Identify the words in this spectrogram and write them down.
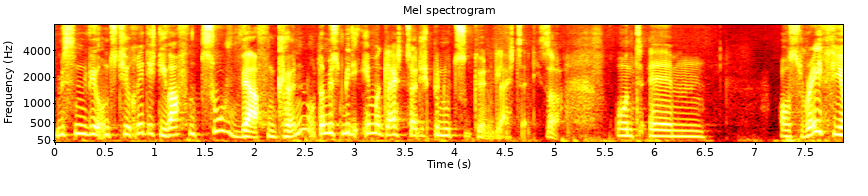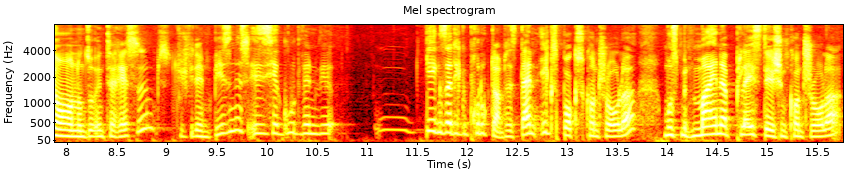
müssen wir uns theoretisch die Waffen zuwerfen können und dann müssen wir die immer gleichzeitig benutzen können, gleichzeitig. So. Und ähm, aus Raytheon und so Interesse, das ist natürlich wieder ein Business, ist es ja gut, wenn wir gegenseitige Produkte haben. Das heißt, dein Xbox-Controller muss mit meiner PlayStation-Controller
